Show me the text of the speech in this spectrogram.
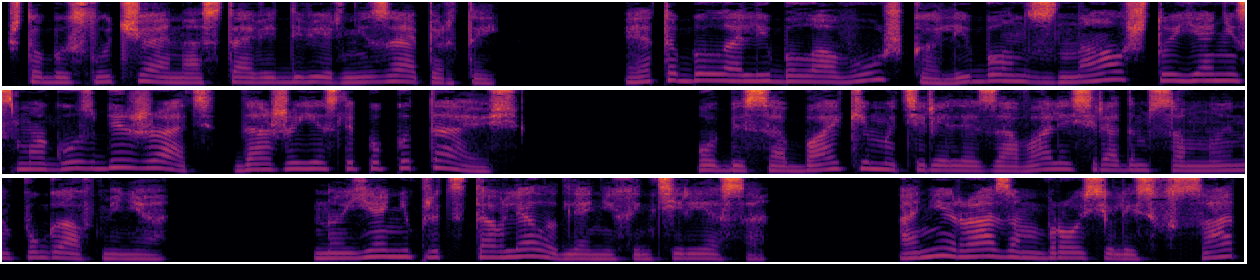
чтобы случайно оставить дверь незапертой, это была либо ловушка, либо он знал, что я не смогу сбежать, даже если попытаюсь. Обе собаки материализовались рядом со мной, напугав меня. Но я не представляла для них интереса. Они разом бросились в сад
